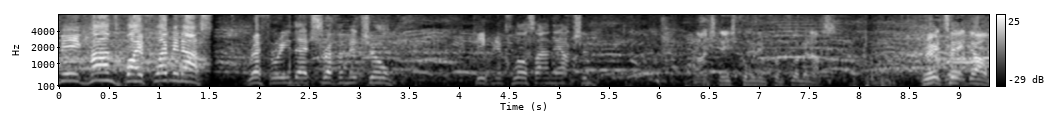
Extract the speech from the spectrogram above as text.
big hands by Fleminas. Referee there, Trevor Mitchell, keeping a close eye on the action. Nice knees coming in from Fleminas. Great takedown.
